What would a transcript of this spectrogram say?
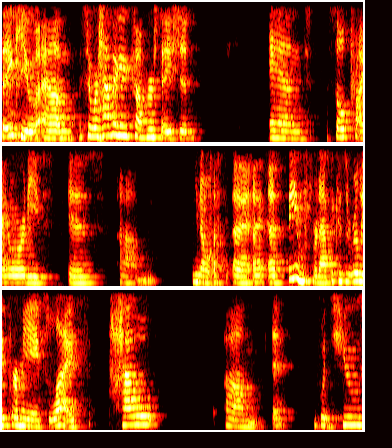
Thank you. Um, so we're having a conversation, and soul priorities is, um, you know, a, a, a theme for that because it really permeates life. How um, would you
